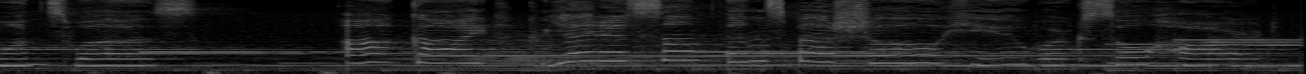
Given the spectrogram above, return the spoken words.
once was a guy created something special. He worked so hard.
